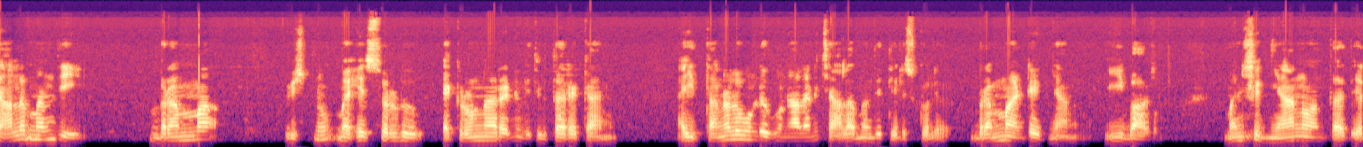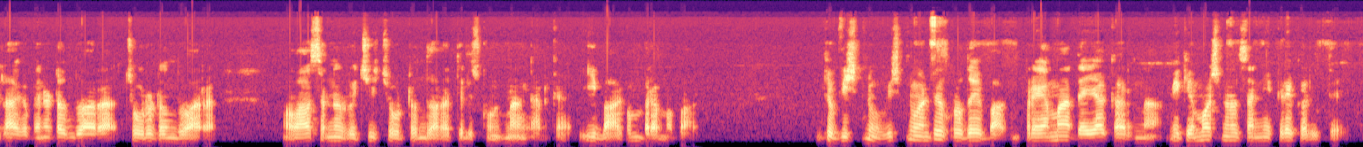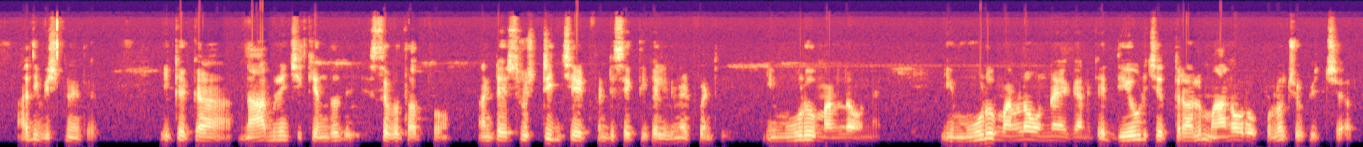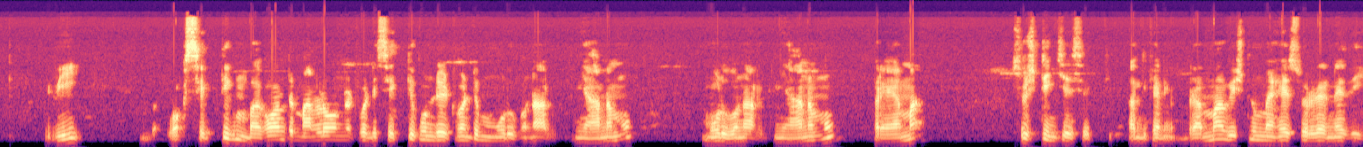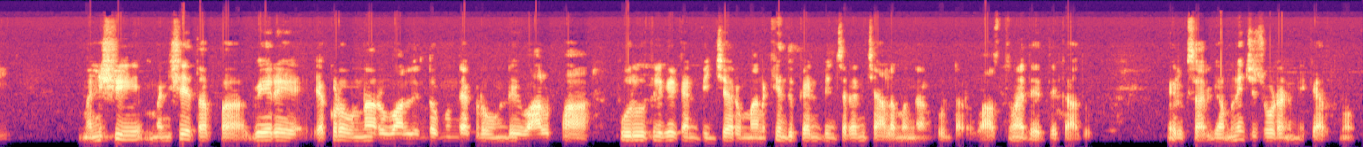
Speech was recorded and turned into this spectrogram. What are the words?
చాలామంది బ్రహ్మ విష్ణు మహేశ్వరుడు ఎక్కడున్నారని వెతుకుతారే కానీ అవి తనలో ఉండే గుణాలని చాలామంది తెలుసుకోలేరు. బ్రహ్మ అంటే జ్ఞానం ఈ భాగం. మనిషి జ్ఞానం అంతా ఇలాగ వినటం ద్వారా చూడటం ద్వారా వాసన రుచి చూడటం ద్వారా తెలుసుకుంటున్నాం కనుక ఈ భాగం బ్రహ్మ భాగం. ఇక విష్ణు విష్ణు అంటే హృదయ భాగం. ప్రేమ దయా కరుణ మీకు ఎమోషనల్స్ అన్ని ఇక్కడే కలుగుతాయి. అది విష్ణుదే. ఇక నాభి నుంచి కిందది శివతత్వం అంటే సృష్టించేటువంటి శక్తి కలిగినటువంటిది ఈ మూడు మనలో ఉన్నాయి. ఈ మూడు మనలో ఉన్నాయి కనుక దేవుడి చిత్రాలు మానవ రూపంలో చూపించారు. ఇవి ఒక శక్తి భగవంతుడు మనలో ఉన్నటువంటి శక్తికి ఉండేటువంటి మూడు గుణాలు. జ్ఞానము మూడు గుణాలు. జ్ఞానము ప్రేమ సృష్టించే శక్తి. అందుకని బ్రహ్మ విష్ణు మహేశ్వరుడు అనేది మనిషి మనిషే తప్ప వేరే ఎక్కడో ఉన్నారు. వాళ్ళు ఇంతకుముందు ఎక్కడో ఉండి వాళ్ళ పూర్వీకులకే కనిపించారు. మనకెందుకు కనిపించరని చాలామంది అనుకుంటారు. వాస్తవం అదైతే కాదు. మీరు ఒకసారి గమనించి చూడండి మీకు అర్థమవుతుంది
